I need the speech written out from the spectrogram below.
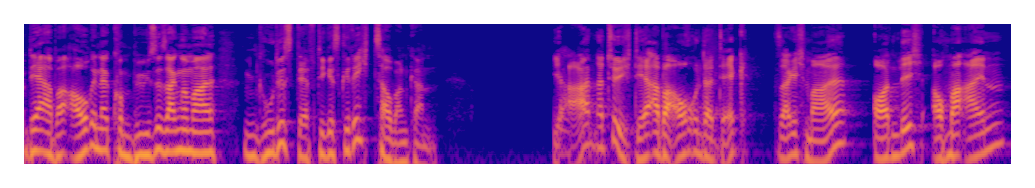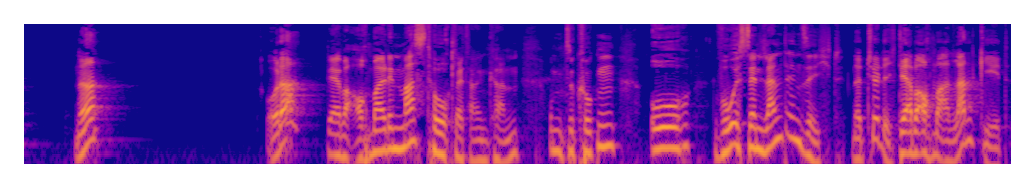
Der aber auch in der Kombüse, sagen wir mal, ein gutes, deftiges Gericht zaubern kann. Ja, natürlich, der aber auch unter Deck, sag ich mal, ordentlich auch mal einen, ne? Oder? Der aber auch mal den Mast hochklettern kann, um zu gucken, oh, wo ist denn Land in Sicht? Natürlich, der aber auch mal an Land geht.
